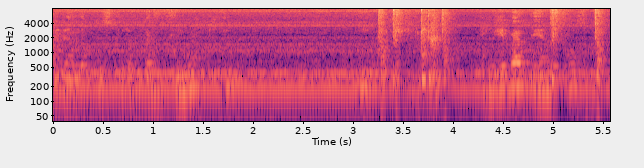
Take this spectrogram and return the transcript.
Virando a costura pra cima aqui. E rebatendo a costura.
